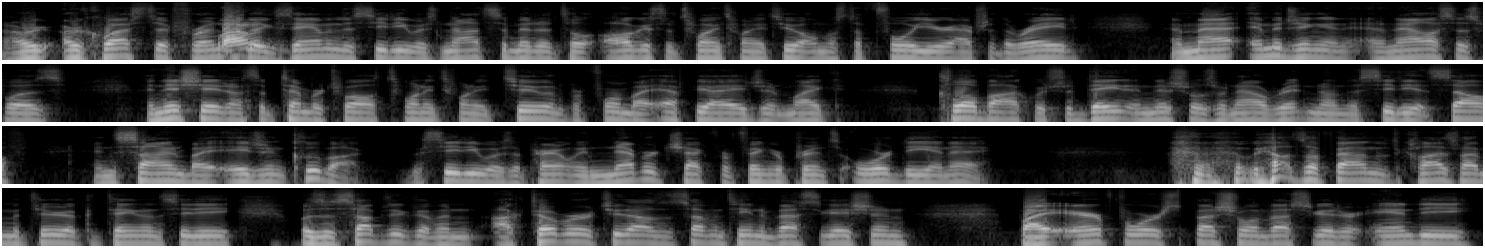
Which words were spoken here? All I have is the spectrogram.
Our, our request to forensically examine the CD was not submitted until August of 2022, almost a full year after the raid. And ma- imaging and analysis was initiated on September 12, 2022, and performed by FBI agent Mike Klobach, which the date and initials are now written on the CD itself and signed by Agent Klobach. The CD was apparently never checked for fingerprints or DNA. we also found that the classified material contained on the CD was the subject of an October 2017 investigation by Air Force Special Investigator Andy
